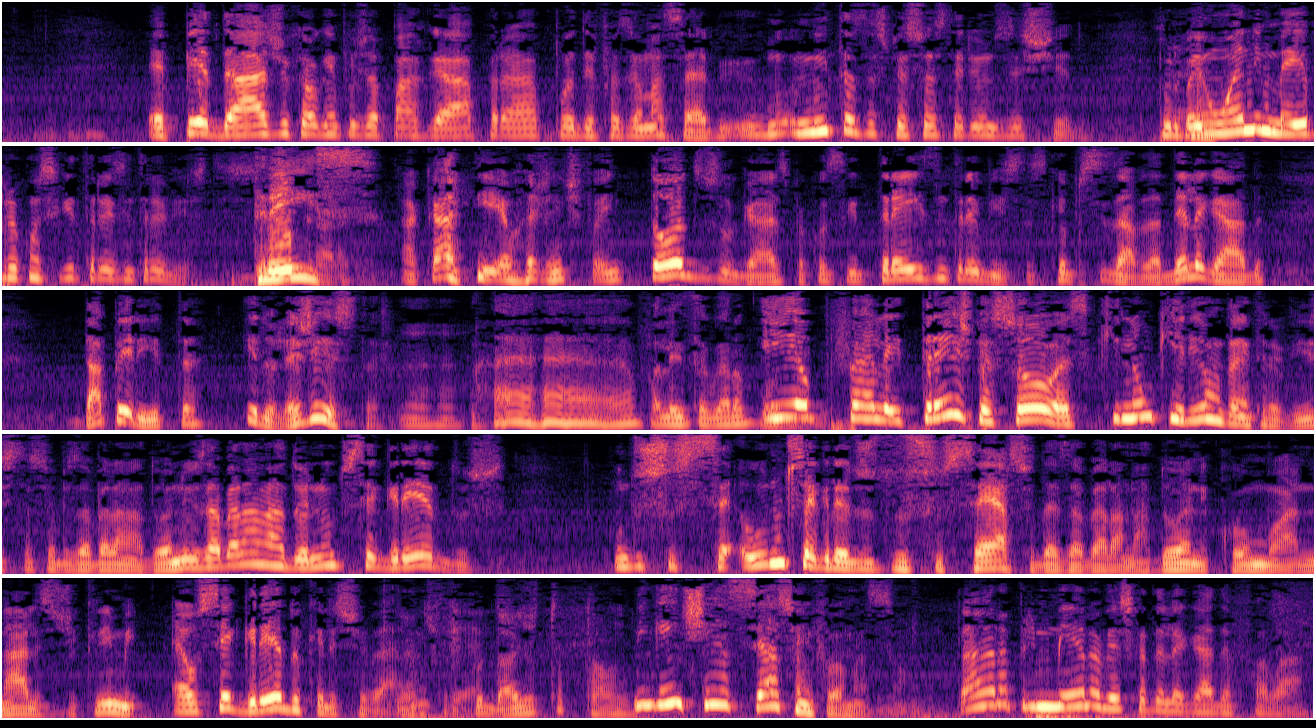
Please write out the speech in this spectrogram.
é, pedágio que alguém podia pagar para poder fazer uma série. Muitas das pessoas teriam desistido. Foi um ano e meio para conseguir três entrevistas. Três? A Karen e eu, a gente foi em todos os lugares para conseguir três entrevistas, que eu precisava da delegada, da perita e do legista. eu falei isso agora há pouco. E eu falei três pessoas que não queriam dar entrevista sobre Isabela Nardoni. E Isabela Nardoni, um dos segredos, um dos, um dos segredos do sucesso da Isabela Nardoni, como análise de crime, é o segredo que eles tiveram. É, entre eles. dificuldade total. né? Ninguém tinha acesso à informação. Então era a primeira vez que a delegada ia falar.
